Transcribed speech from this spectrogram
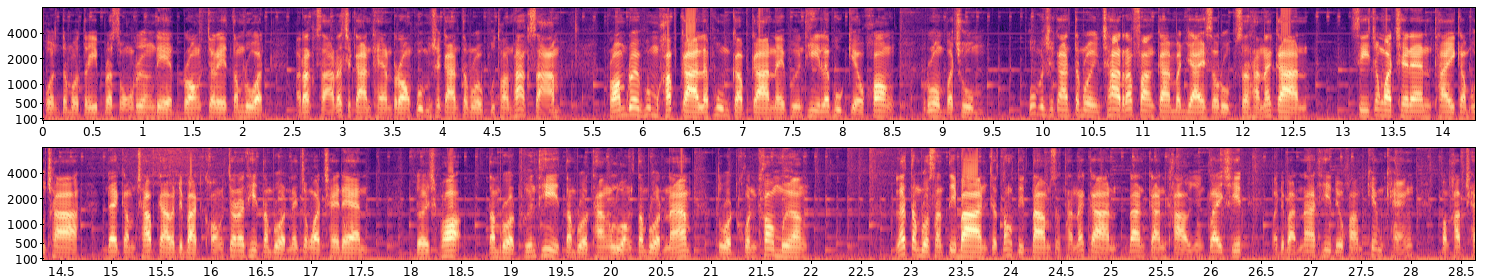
พลตำรวจตรีประสงค์เรืองเดชรองเจรตำรวจ รักษาราชการแทนรองผู้บัญชาการตำรวจภูธรภาค 3 พร้อมด้วยผู้บังคับการและผู้กำกับการในพื้นที่และผู้เกี่ยวข้อง ร่วมประชุม ผู้บัญชาการตำรวจแห่งชาติรับฟังการบรรยายสรุปสถานการณ์ 4 จังหวัดชายแดนไทยกัมพูชา ได้กำชับการปฏิบัติของเจ้าหน้าที่ตำรวจในจังหวัดชายแดน โดยเฉพาะตำรวจพื้นที่ตำรวจทางหลวงตำรวจน้ำตรวจคนเข้าเมือง และตำรวจสันติบาลจะต้องติดตามสถานการณ์ ด้านการข่าวอย่างใกล้ชิด ปฏิบัติหน้าที่ด้วยความเข้มแข็ง บังคับใช้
